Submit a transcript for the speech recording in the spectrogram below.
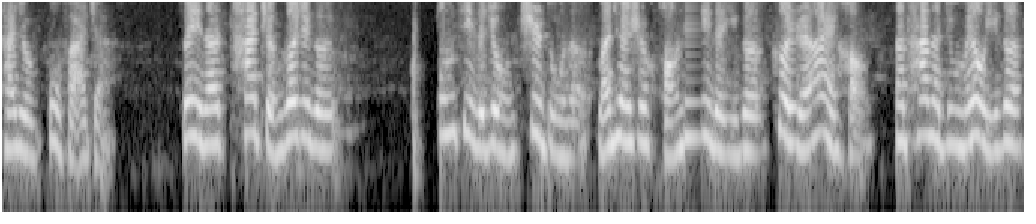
他就不发展。所以呢，他整个这个公祭的这种制度呢，完全是皇帝的一个个人爱好。那他呢就没有一个。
